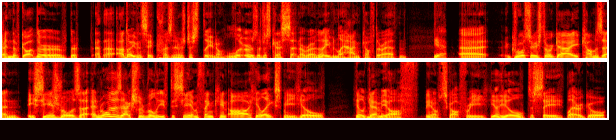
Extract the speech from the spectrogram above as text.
and they've got their their I don't even say prisoners, just you know looters. They're just kind of sitting around. They're not even like handcuffed or anything. Yeah. Uh, grocery store guy comes in. He sees Rosa, and Rosa's actually relieved to see him, thinking, "Oh, he likes me. He'll he'll get me off, you know, scot free. He'll he'll just say let her go."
